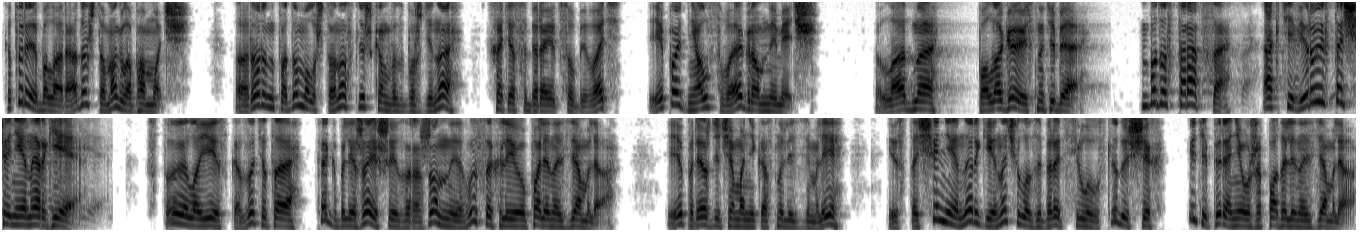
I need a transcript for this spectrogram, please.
которая была рада, что могла помочь. Роран подумал, что она слишком возбуждена, хотя собирается убивать, и поднял свой огромный меч. «Ладно, полагаюсь на тебя». «Буду стараться. Активирую истощение энергии». Стоило ей сказать это, как ближайшие зараженные высохли и упали на землю. И прежде чем они коснулись земли, истощение энергии начало забирать силы у следующих, и теперь они уже падали на землю.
